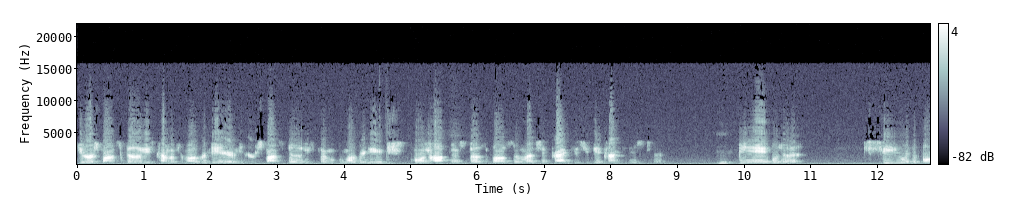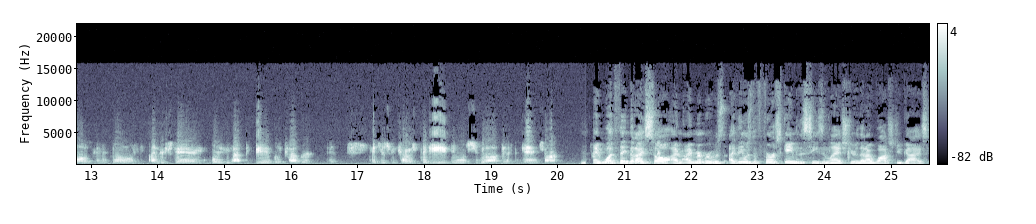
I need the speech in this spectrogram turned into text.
your responsibilities coming from over here, your responsibilities coming from over here. On offense throws the ball so much in practice, you get kind of used to hmm. being able to see where the ball is going to go and understand where you have to be able to cover. And it just becomes pretty easy once you go out there at the game time. And one thing that I saw, I, I, remember it was, I think it was the first game of the season last year that I watched you guys.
